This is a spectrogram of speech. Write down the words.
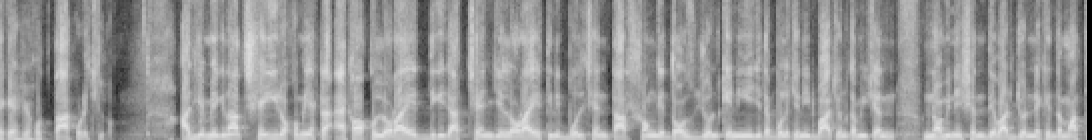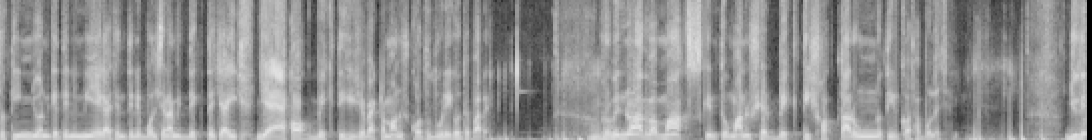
থেকে এসে হত্যা করেছিল। আজকে মেঘনাথ সেই রকমই একটা একক লড়াইয়ের দিকে যাচ্ছেন, যে লড়াইয়ে তিনি বলছেন তার সঙ্গে দশজনকে নিয়ে যেতে বলেছে নির্বাচন কমিশন নমিনেশন দেওয়ার জন্য, কিন্তু মাত্র তিনজনকে তিনি নিয়ে গেছেন। তিনি বলছেন, আমি দেখতে চাই যে একক ব্যক্তি হিসেবে একটা মানুষ কত দূর এগোতে পারে। রবীন্দ্রনাথ বা মার্কস কিন্তু মানুষের ব্যক্তি সত্তার উন্নতির কথা বলেছেন। যদি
